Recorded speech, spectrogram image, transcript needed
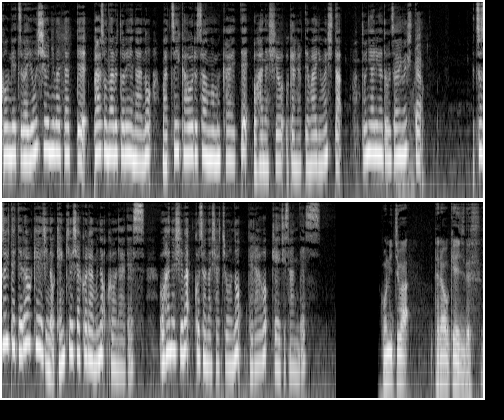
今月は4週にわたってパーソナルトレーナーの松井薫さんを迎えてお話を伺ってまいりました。本当にありがとうございました。続いて寺尾刑事の研究者コラムのコーナーです。お話は小佐奈社長の寺尾啓二さんです。こんにちは、寺尾啓二です。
